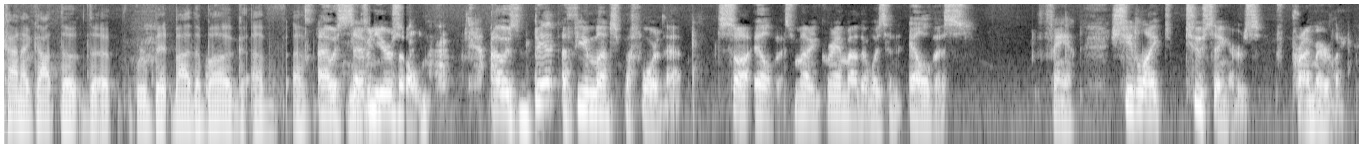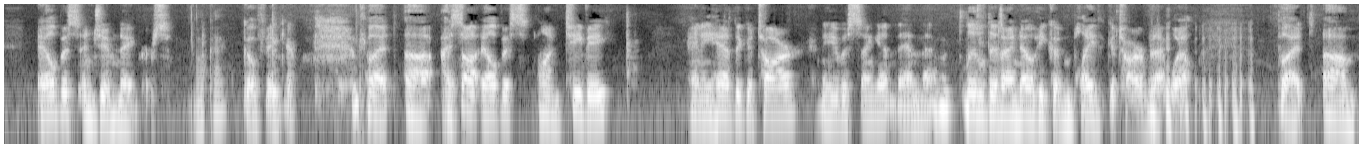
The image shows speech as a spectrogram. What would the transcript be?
kind of got the the were bit by the bug of of I was seven years old. I was bit a few months before that. Saw Elvis. My grandmother was an Elvis fan. She liked two singers primarily, Elvis and Jim Nabors. okay. Go figure. But uh, I saw Elvis on TV, and he had the guitar and he was singing. And um, little did I know he couldn't play the guitar that well. but um,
